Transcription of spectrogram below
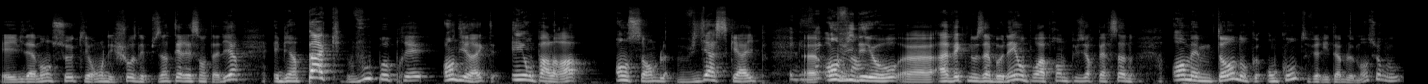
et évidemment ceux qui auront les choses les plus intéressantes à dire. Eh bien, Pâques, vous poperez en direct, et on parlera ensemble via Skype, euh, en vidéo, euh, avec nos abonnés. On pourra prendre plusieurs personnes en même temps, donc on compte véritablement sur vous.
